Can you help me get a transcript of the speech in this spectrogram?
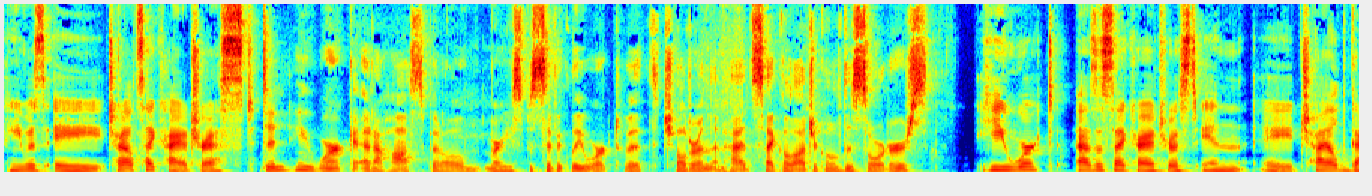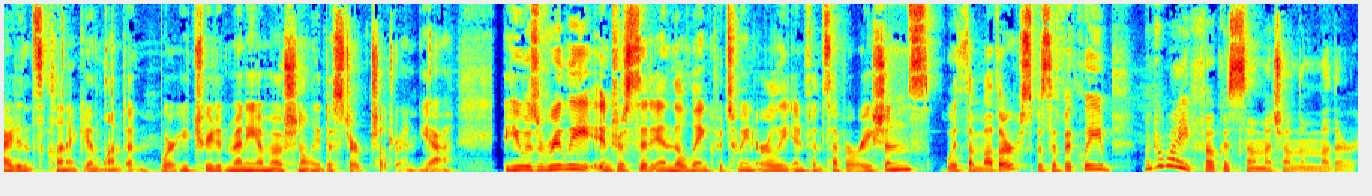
He was a child psychiatrist. Didn't he work at a hospital where he specifically worked with children that had psychological disorders? He worked as a psychiatrist in a child guidance clinic in London, where he treated many emotionally disturbed children. Yeah. He was really interested in the link between early infant separations with the mother specifically. I Wonder why he focused so much on the mother.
